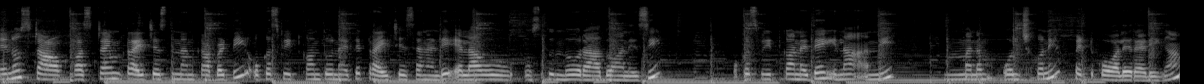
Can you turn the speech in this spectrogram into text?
నేను స్టా ఫస్ట్ టైం ట్రై చేస్తున్నాను కాబట్టి ఒక స్వీట్ కార్న్తోనైతే ట్రై చేశానండి. ఎలా వస్తుందో రాదో అనేసి ఒక స్వీట్ కార్న్ అయితే ఇలా అన్నీ మనం ఒలుచుకొని పెట్టుకోవాలి రెడీగా.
